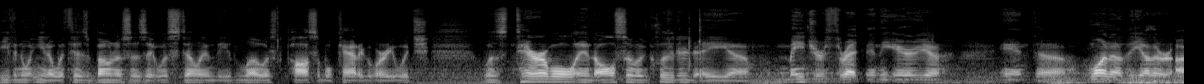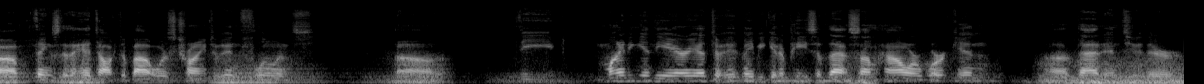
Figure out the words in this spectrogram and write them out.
even when, you know with his bonuses, it was still in the lowest possible category, which was terrible, and also included a um, major threat in the area. And uh, one of the other uh, things that they had talked about was trying to influence uh, the mining in the area to maybe get a piece of that somehow or work in uh, that into their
